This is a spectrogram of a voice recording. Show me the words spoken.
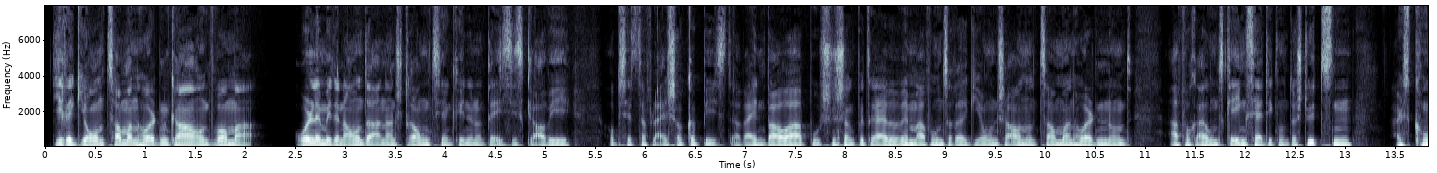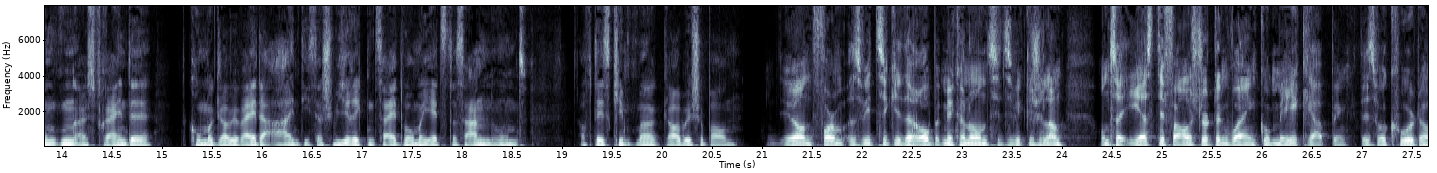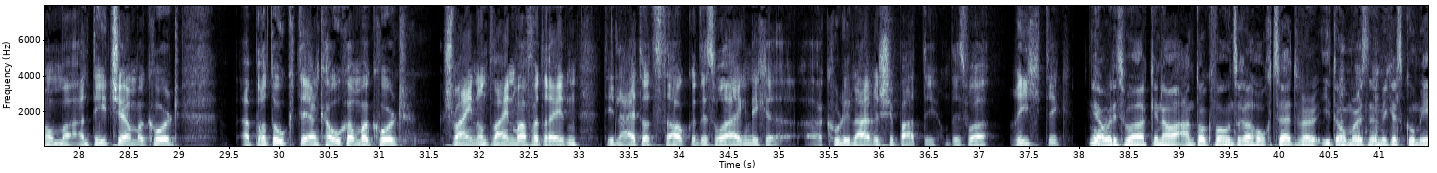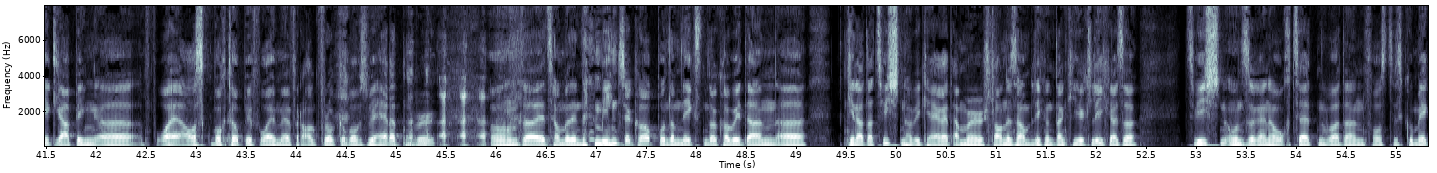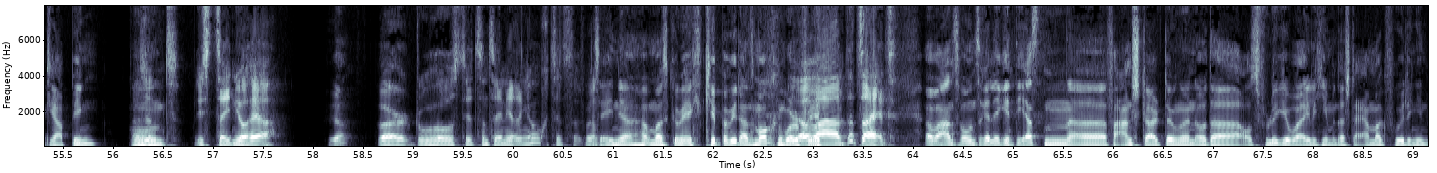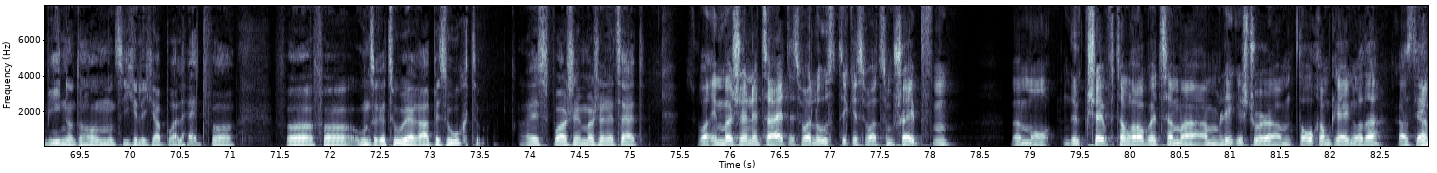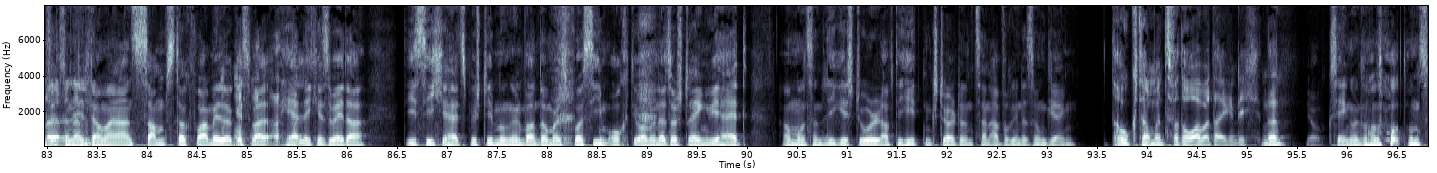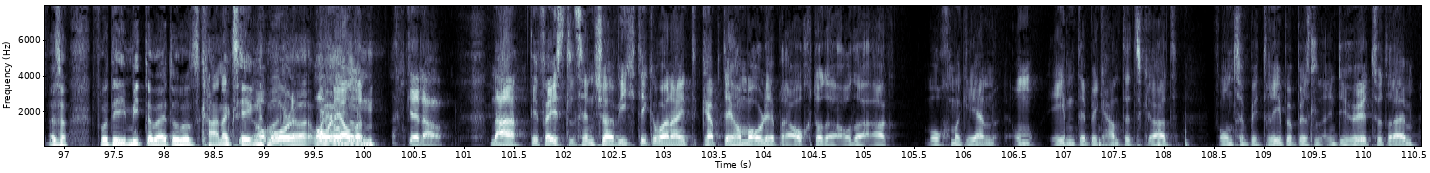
die Region zusammenhalten kann und wo man alle miteinander an einen Strang ziehen können. Und das ist, glaube ich, ob es jetzt ein Fleischhocker bist, ein Weinbauer, ein Buschenschankbetreiber, wenn wir auf unsere Region schauen und zusammenhalten und einfach auch uns gegenseitig unterstützen, als Kunden, als Freunde, kommen wir, glaube ich, weiter auch in dieser schwierigen Zeit, wo wir jetzt da sind. Und auf das kommt man, glaube ich, schon bauen. Ja, und vor allem das Witzige der Robert, wir können uns jetzt wirklich schon lang, unsere erste Veranstaltung war ein Gourmet-Clapping. Das war cool. Da haben wir einen DJ haben wir geholt, Produkte, einen Koch haben wir geholt, Schwein und Wein war vertreten, die Leute hat es taugt und das war eigentlich eine, eine kulinarische Party. Und das war richtig ja, aber das war genau ein Tag vor unserer Hochzeit, weil ich damals nämlich das Gourmet-Clapping äh, vorher ausgemacht habe, bevor ich meine Frau gefragt habe, ob sie heiraten will. Und äh, jetzt haben wir den Termin schon gehabt und am nächsten Tag habe ich dann, äh, genau dazwischen habe ich geheiratet, einmal standesamtlich und dann kirchlich. Also zwischen unseren Hochzeiten war dann fast das Gourmet-Clapping. Also und ist zehn Jahre her. Ja. Weil du hast jetzt einen zehnjährigen Hochzeitstag. Vor ne? zehn Jahren haben wir es gewählt. Können wir wieder ans Machen, Wolfi. Ja, war an der Zeit. Aber eins von unseren legendärsten äh, Veranstaltungen oder Ausflüge war eigentlich immer der Steiermark-Frühling in Wien und da haben uns sicherlich ein paar Leute von, von, von unsere Zuhörer besucht. Es war schon immer eine schöne Zeit. Es war immer eine schöne Zeit, es war lustig, es war zum Schöpfen. Wenn wir nicht geschöpft haben, Robert, sind wir am Liegestuhl am Dach am gelegen, oder? Kannst du dich erinnern? Da haben wir einen Samstagvormittag, es war herrliches Wetter die Sicherheitsbestimmungen waren damals vor sieben, acht Jahren noch nicht so streng wie heute, haben wir uns einen Liegestuhl auf die Hitten gestellt und sind einfach in Sonne gelegen. druckt haben uns von der Arbeit eigentlich. Ne? Ja, gesehen und hat uns, also von den Mitarbeitern hat uns keiner gesehen. Aber alle, alle, alle anderen. Genau. Nein, die Festel sind schon wichtig geworden. Ich glaube, die haben wir alle gebraucht oder, oder auch machen wir gern, um eben den Bekanntheitsgrad von unserem Betrieb ein bisschen in die Höhe zu treiben.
